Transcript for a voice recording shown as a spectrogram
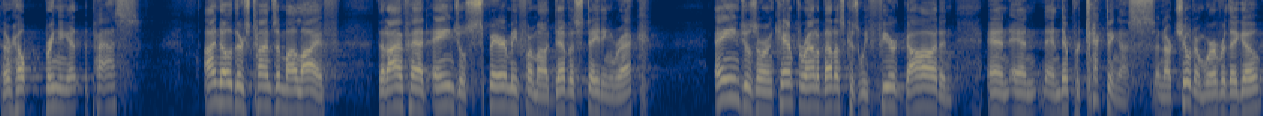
their help bringing it to pass. I know there's times in my life that I've had angels spare me from a devastating wreck. Angels are encamped around about us because we fear God and, and, and, and they're protecting us and our children wherever they go.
